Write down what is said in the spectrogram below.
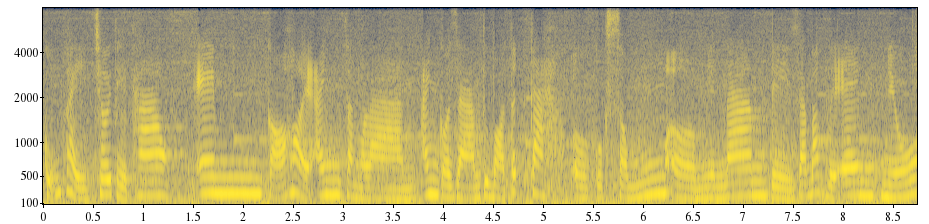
cũng phải chơi thể thao. Em có hỏi anh rằng là anh có dám từ bỏ tất cả ở cuộc sống ở miền Nam để ra Bắc với em, nếu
